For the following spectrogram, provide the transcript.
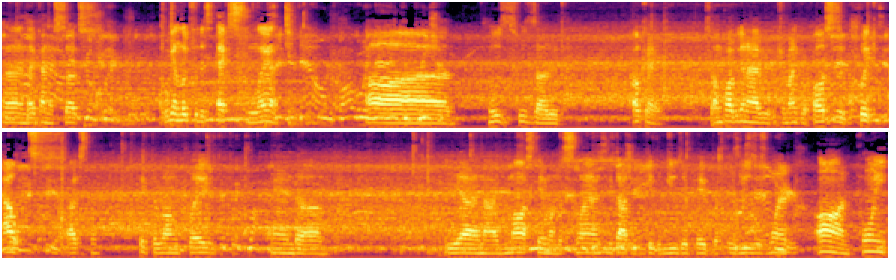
and that kind of sucks. We're going to look for this X. Uh, who's, who's the other? Okay. So I'm probably gonna have Jermichael. Oh, this is a quick out. Accidentally picked the wrong play, and um, yeah, and I mossed him on the slants. He thought he could get the user pick, but his users weren't on point.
